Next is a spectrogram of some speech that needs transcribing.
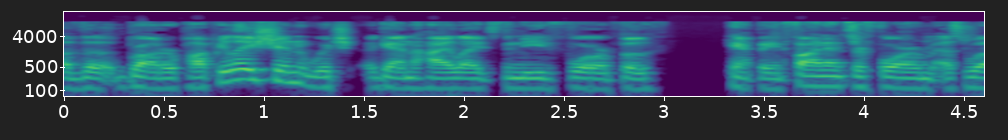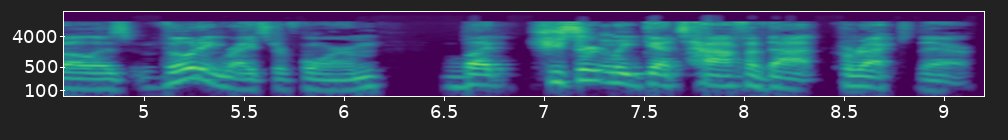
of the broader population, which again highlights the need for both campaign finance reform as well as voting rights reform. But she certainly gets half of that correct there.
